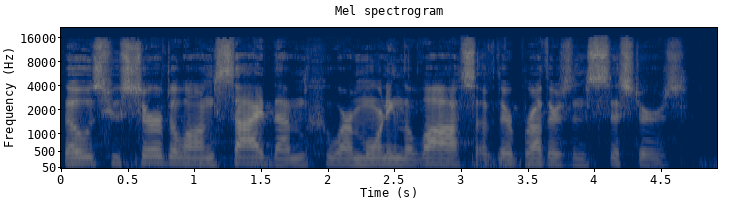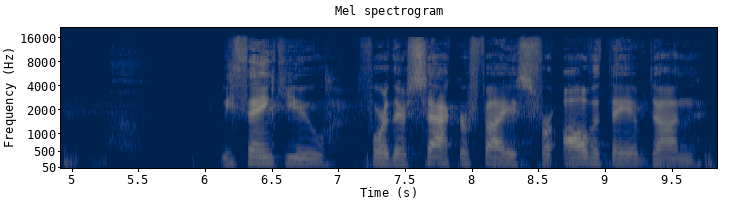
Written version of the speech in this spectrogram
those who served alongside them who are mourning the loss of their brothers and sisters. We thank you for their sacrifice, for all that they have done.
